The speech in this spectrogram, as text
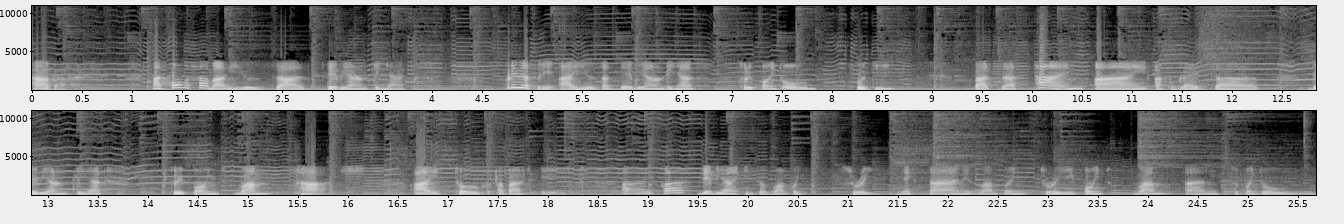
server. My home server uses the Debian Linux. Previously, I used the Debian Linux 3.0 Woody, but that time I upgrade the Debian Linux 3.1 Sarge. I talk about it. I first Debian is a 1.3. Next time is 1.3.1 and 2.0.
